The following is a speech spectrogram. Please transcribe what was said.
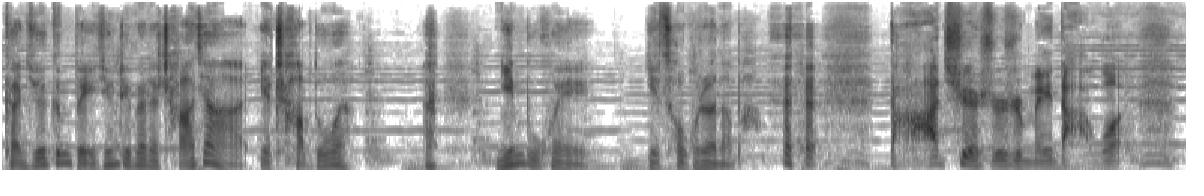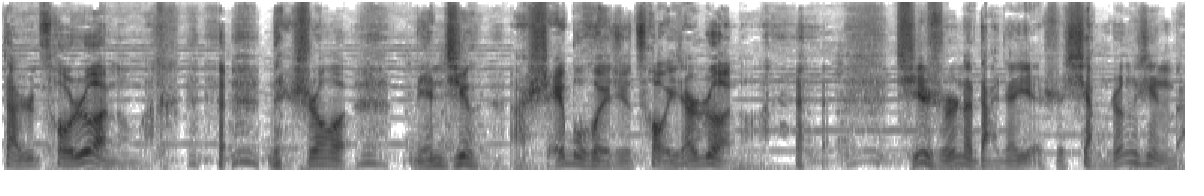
感觉跟北京这边的茶架也差不多呀。哎，您不会也凑过热闹吧？打确实是没打过，但是凑热闹嘛。那时候年轻啊，谁不会去凑一下热闹？其实呢，大家也是象征性的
